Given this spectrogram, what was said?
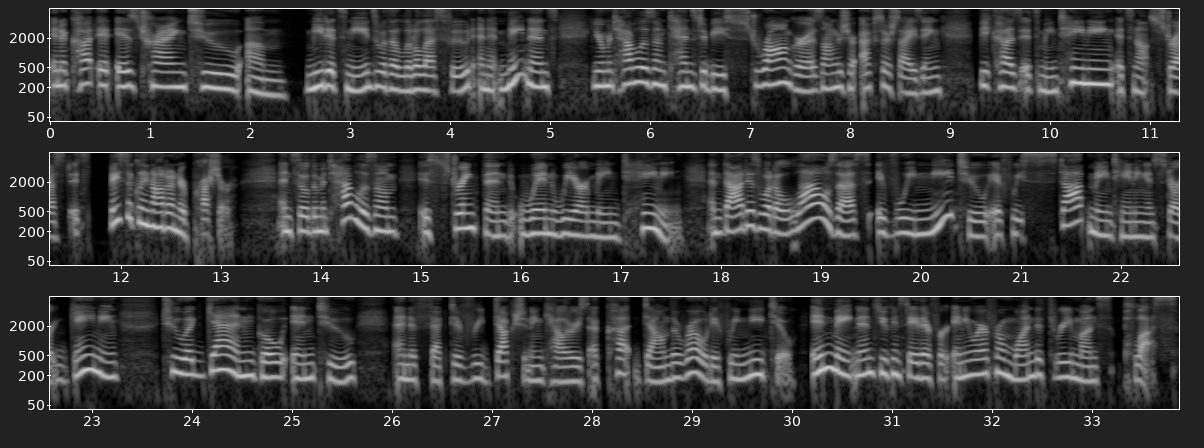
in a cut, it is trying to um, meet its needs with a little less food. And at maintenance, your metabolism tends to be stronger as long as you're exercising because it's maintaining, it's not stressed, it's basically not under pressure. And so the metabolism is strengthened when we are maintaining. And that is what allows us, if we need to, if we stop maintaining and start gaining, to again go into an effective reduction in calories, a cut down the road if we need to. In maintenance, you can stay there for anywhere from one to three months plus.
